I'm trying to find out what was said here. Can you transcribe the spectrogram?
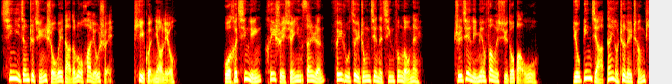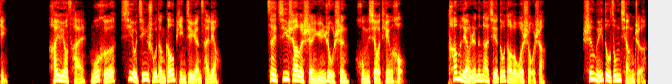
轻易将这群守卫打得落花流水、屁滚尿流。我和青灵、黑水玄鹰三人飞入最中间的清风楼内，只见里面放了许多宝物，有兵甲、丹药这类成品，还有药材、魔盒、稀有金属等高品阶原材料。在击杀了沈云肉身红啸天后，他们两人的纳戒都到了我手上。身为斗宗强者，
